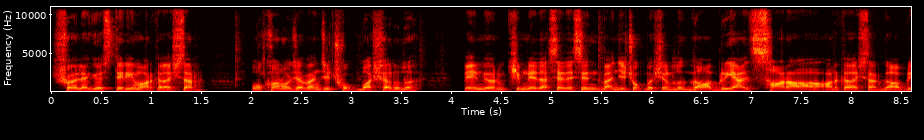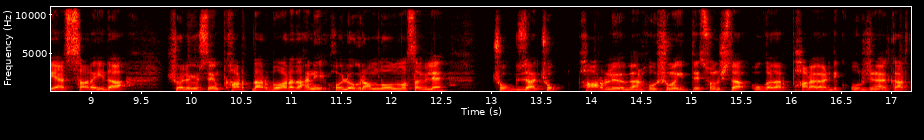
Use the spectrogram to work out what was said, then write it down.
şöyle göstereyim arkadaşlar. Okan hoca bence çok başarılı. Bilmiyorum kim ne derse desin bence çok başarılı. Gabriel Sara arkadaşlar Gabriel Sara'yı da şöyle göstereyim. Kartlar bu arada hani hologramlı olmasa bile çok güzel çok parlıyor. Ben hoşuma gitti. Sonuçta o kadar para verdik. Orijinal kart.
